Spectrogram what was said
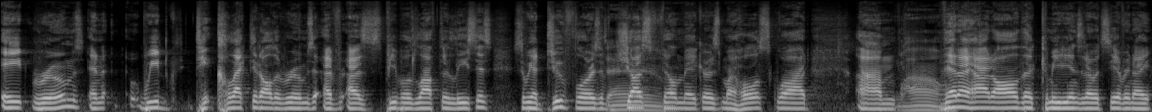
eight rooms, and we'd t- collected all the rooms ev- as people had left their leases. So we had two floors of just filmmakers, my whole squad. Um, Wow. Then I had all the comedians that I would see every night,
